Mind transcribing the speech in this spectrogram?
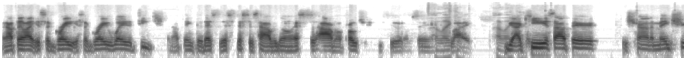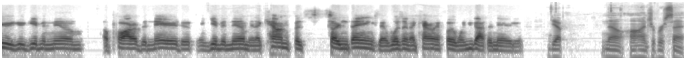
And I feel like it's a great, it's a great way to teach. And I think that that's that's, that's just how we're going. That's just how I'm approaching. It. You feel what I'm saying? I like, like, I like you got it. kids out there just trying to make sure you're giving them a part of the narrative and giving them and accounting for certain things that wasn't accounted for when you got the narrative. Yep. No, 100%.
